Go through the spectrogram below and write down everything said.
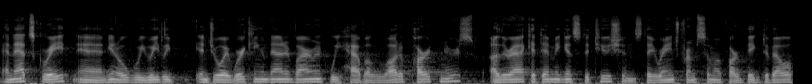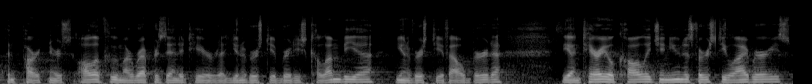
And that's great, and you know, we really enjoy working in that environment. We have a lot of partners, other academic institutions. They range from some of our big development partners, all of whom are represented here, the University of British Columbia, University of Alberta, the Ontario College and University Libraries.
